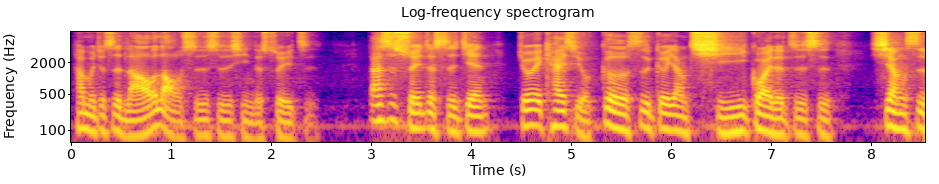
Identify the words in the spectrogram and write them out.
它们就是老老实实型的睡姿。但是随着时间，就会开始有各式各样奇怪的姿势。像是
